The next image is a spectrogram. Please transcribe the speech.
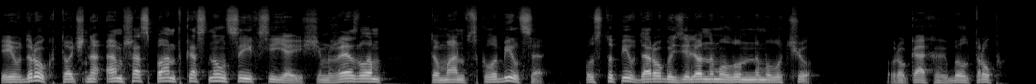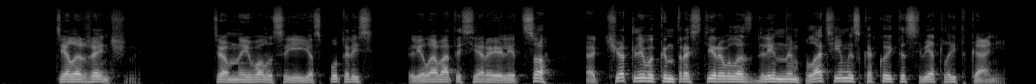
И вдруг, точно Амшаспант коснулся их сияющим жезлом, туман всклубился, уступив дорогу зеленому лунному лучу. В руках их был труп, тело женщины. Темные волосы ее спутались, лиловато-серое лицо отчетливо контрастировало с длинным платьем из какой-то светлой ткани.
